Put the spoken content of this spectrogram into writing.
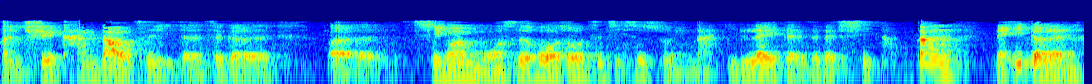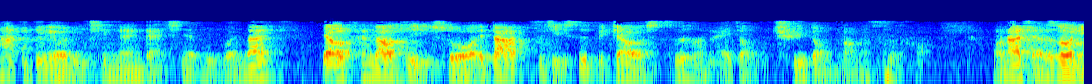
很去看到自己的这个呃行为模式，或者说自己是属于哪一类的这个系统。但每一个人他一定有理性跟感性的部分，那要看到自己说，哎，大家自己是比较适合哪一种驱动方式哈。哦，那假设说你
